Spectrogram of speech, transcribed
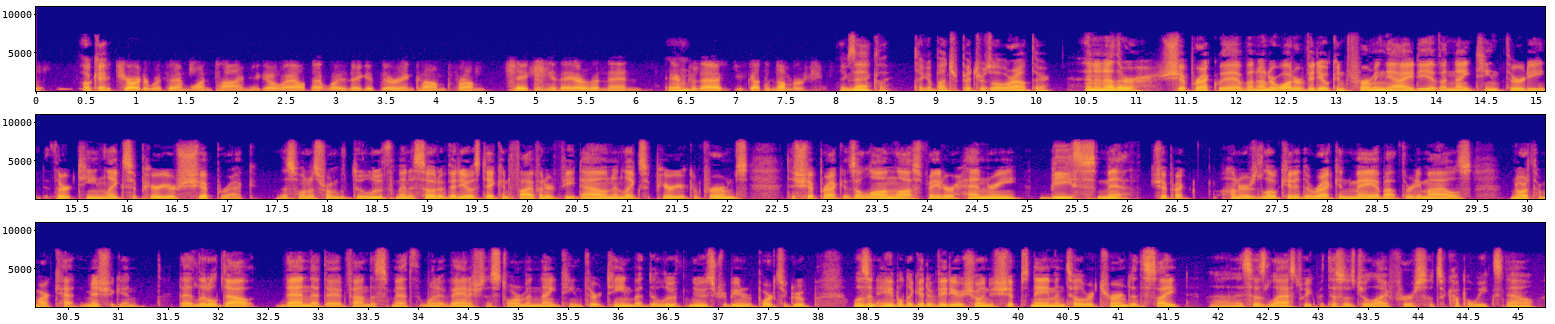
Okay. You charter with them one time, you go out, that way they get their income from taking you there, and then Mhm. after that, you've got the numbers. Exactly. Take a bunch of pictures while we're out there. And another shipwreck, we have an underwater video confirming the idea of a 1913 Lake Superior shipwreck. This one is from Duluth, Minnesota. Video is taken 500 feet down, and Lake Superior confirms the shipwreck is a long lost freighter Henry B. Smith. Shipwreck hunters located the wreck in May, about 30 miles north of Marquette, Michigan. They had little doubt then that they had found the Smith when it vanished in a storm in 1913, but Duluth News Tribune reports the group wasn't able to get a video showing the ship's name until returned to the site. Uh, it says last week, but this was July 1st, so it's a couple weeks now.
